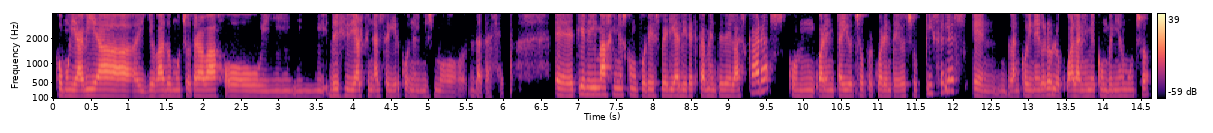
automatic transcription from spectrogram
como ya había llevado mucho trabajo y decidí al final seguir con el mismo dataset. Eh, tiene imágenes, como podéis ver ya directamente de las caras, con 48 por 48 píxeles en blanco y negro, lo cual a mí me convenía mucho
